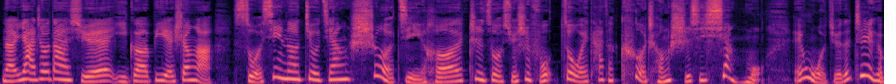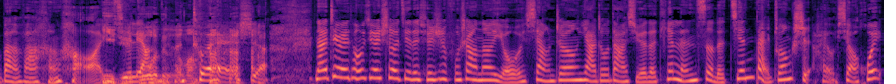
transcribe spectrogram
那亚洲大学一个毕业生啊，索性呢就将设计和制作学士服作为他的课程实习项目。哎，我觉得这个办法很好啊，一举两得嘛。对，是。那这位同学设计的学士服上呢，有象征亚洲大学的天蓝色的肩带装饰，还有校徽。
